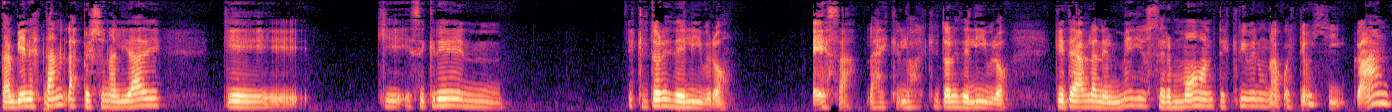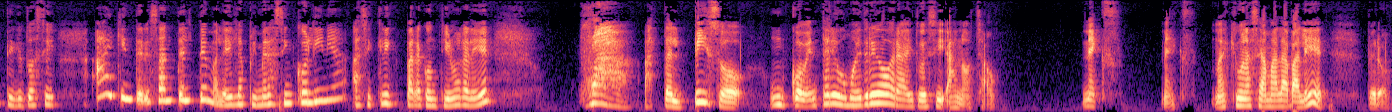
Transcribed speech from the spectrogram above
también están las personalidades que, que se creen escritores de libros. Esa, los escritores de libros, que te hablan el medio sermón, te escriben una cuestión gigante, que tú así, ay, qué interesante el tema, lees las primeras cinco líneas, haces clic para continuar a leer, ¡Wow! hasta el piso, un comentario como de tres horas, y tú decís, ah, no, chao. Next, next. No es que una sea mala para leer, pero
